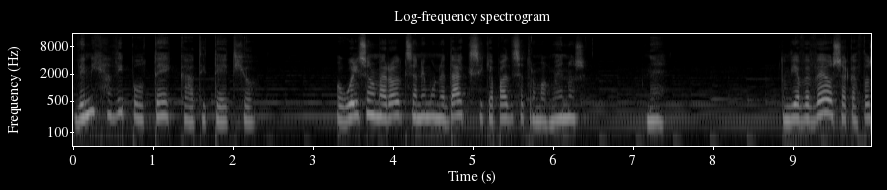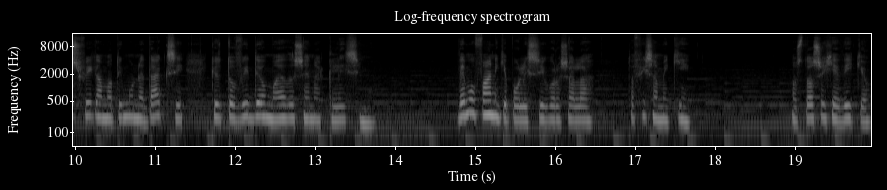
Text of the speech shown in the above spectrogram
δεν είχα δει ποτέ κάτι τέτοιο. Ο Βίλσον με ρώτησε αν ήμουν εντάξει και απάντησα τρομαγμένος «Ναι». Τον διαβεβαίωσα καθώς φύγαμε ότι ήμουν εντάξει και ότι το βίντεο μου έδωσε ένα κλείσιμο. Δεν μου φάνηκε πολύ σίγουρος, αλλά το αφήσαμε εκεί. Ωστόσο είχε δίκιο.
